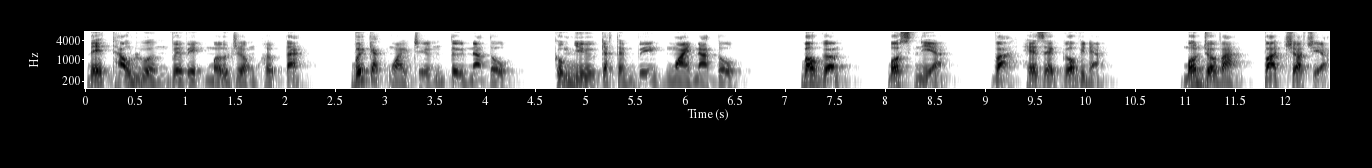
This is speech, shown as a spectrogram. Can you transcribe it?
để thảo luận về việc mở rộng hợp tác với các ngoại trưởng từ NATO cũng như các thành viên ngoài NATO, bao gồm Bosnia và Herzegovina, Moldova và Georgia.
